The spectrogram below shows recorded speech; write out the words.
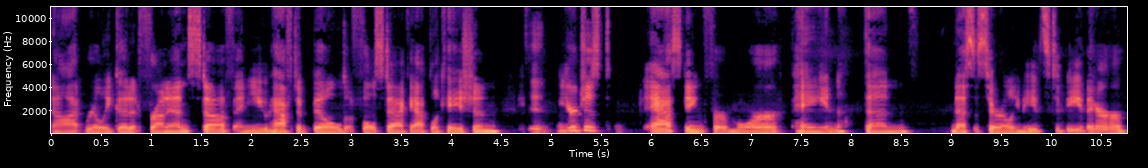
not really good at front end stuff, and you have to build a full stack application, it, you're just asking for more pain than necessarily needs to be there.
